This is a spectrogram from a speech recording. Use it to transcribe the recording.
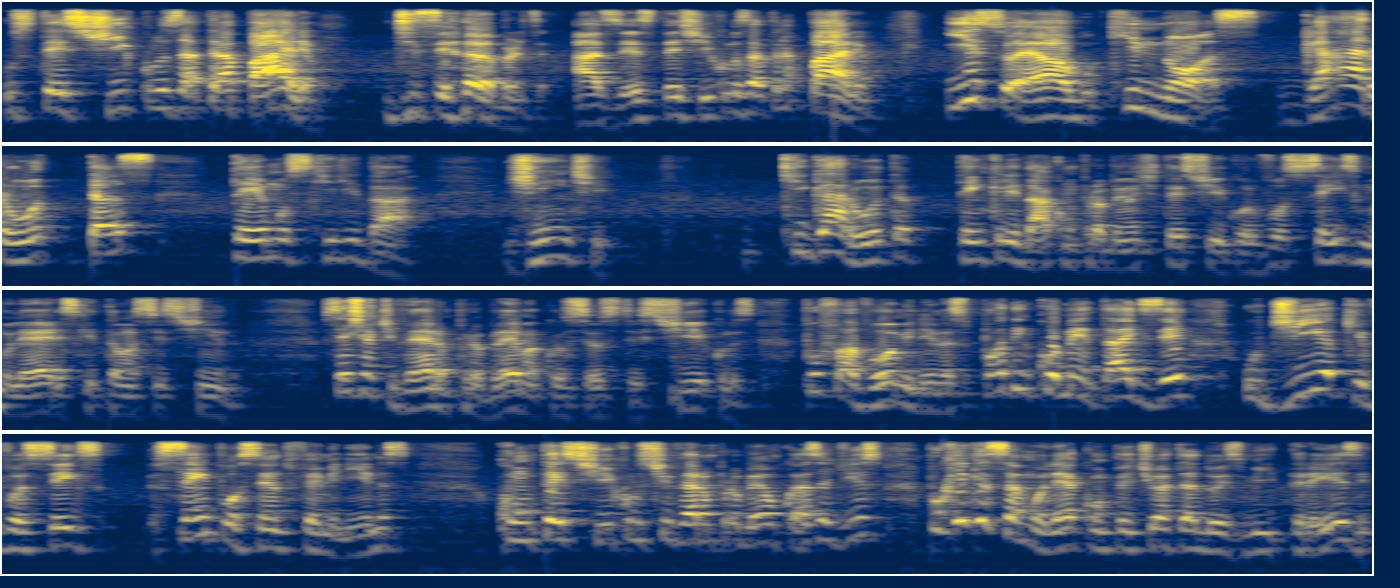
os testículos atrapalham, disse Hubbard. Às vezes, testículos atrapalham. Isso é algo que nós, garotas, temos que lidar. Gente, que garota tem que lidar com problemas de testículo? Vocês, mulheres que estão assistindo. Vocês já tiveram problema com seus testículos? Por favor, meninas, podem comentar e dizer o dia que vocês, 100% femininas, com testículos tiveram problema por causa disso. Por que, que essa mulher competiu até 2013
